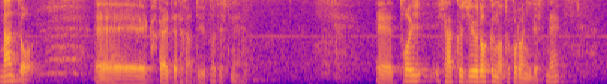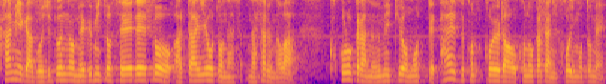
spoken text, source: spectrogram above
何と、えー、書かれてたかというとですね、えー、問い116のところにですね神がご自分の恵みと精霊とを与えようとなさるのは心からのうめきを持って絶えずこれらをこの方に恋求め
